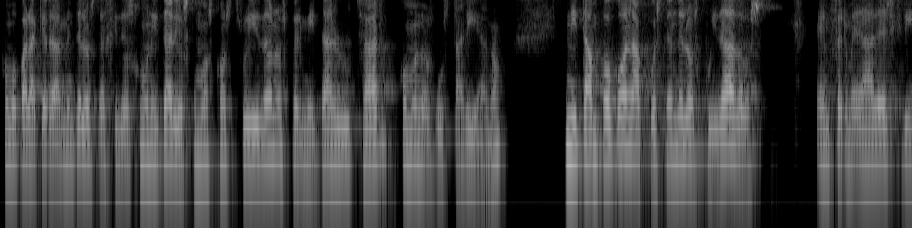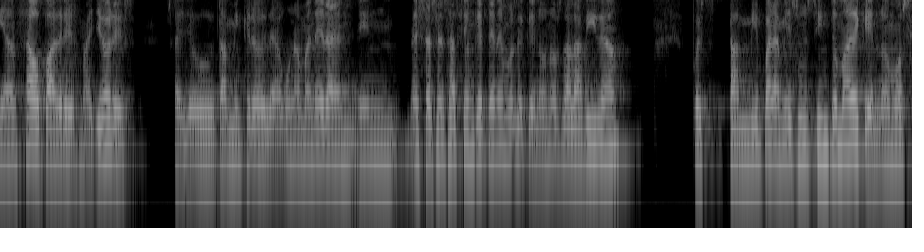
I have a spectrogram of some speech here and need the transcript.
como para que realmente los tejidos comunitarios que hemos construido nos permitan luchar como nos gustaría. ¿no? Ni tampoco en la cuestión de los cuidados, enfermedades, crianza o padres mayores. O sea, yo también creo de alguna manera en esa sensación que tenemos de que no nos da la vida, pues también para mí es un síntoma de que no hemos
